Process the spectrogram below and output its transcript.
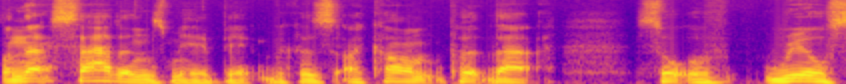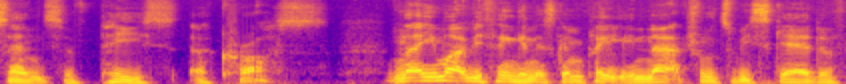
and that saddens me a bit because I can't put that sort of real sense of peace across. Now, you might be thinking it's completely natural to be scared of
